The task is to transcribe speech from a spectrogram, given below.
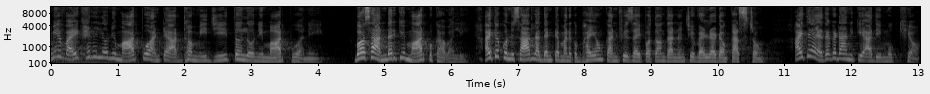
మీ వైఖరిలోని మార్పు అంటే అర్థం మీ జీవితంలోని మార్పు అనే. బహుశా అందరికీ మార్పు కావాలి. అయితే కొన్నిసార్లు అదంటే మనకు భయం కన్ఫ్యూజ్ అయిపోతాం దాని నుంచి వెళ్ళడం కష్టం. అయితే ఎదగడానికి అది ముఖ్యం.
